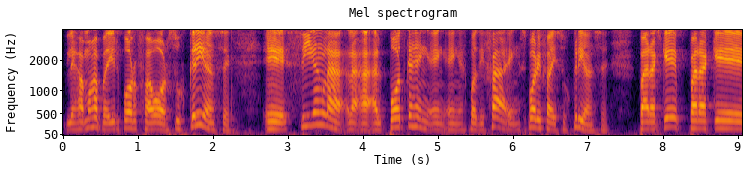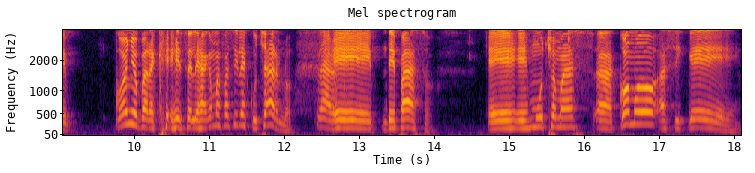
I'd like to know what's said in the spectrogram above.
les vamos a pedir por favor, suscríbanse. Eh, sigan la- la- a- al podcast en, en- en Spotify, en Spotify, suscríbanse. ¿Para qué? Para que, coño, para que se les haga más fácil escucharlo. Claro. Eh, de paso, eh, es mucho más ah, cómodo, así que,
